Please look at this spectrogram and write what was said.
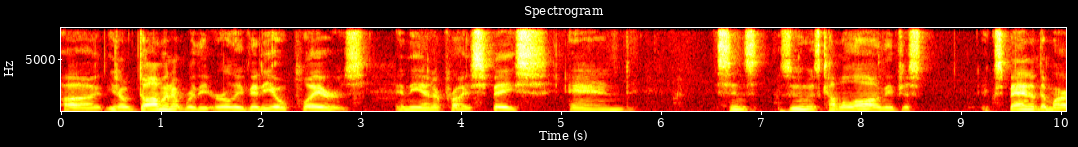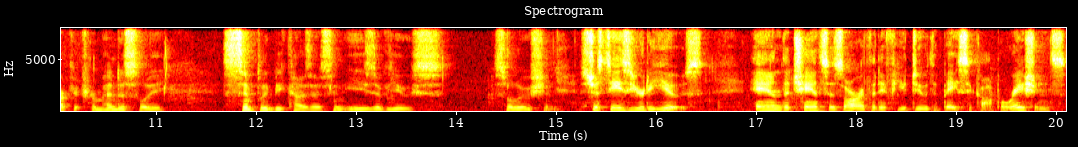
uh, you know dominant were the early video players in the enterprise space, and since Zoom has come along, they've just expanded the market tremendously, simply because it's an ease of use solution. It's just easier to use, and the chances are that if you do the basic operations,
